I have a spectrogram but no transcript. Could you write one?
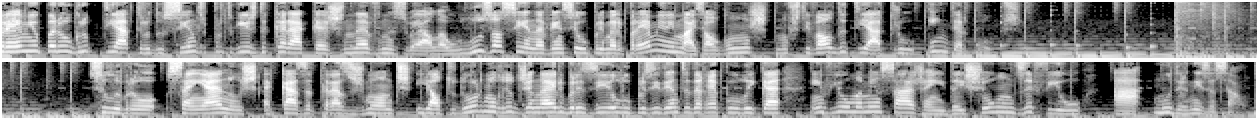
Prémio para o Grupo Teatro do Centro Português de Caracas, na Venezuela. O Lusocena venceu o primeiro prémio e mais alguns no Festival de Teatro Interclubes. Celebrou 100 anos a Casa de Trás-os-Montes e Alto Douro, no Rio de Janeiro, Brasil. O Presidente da República enviou uma mensagem e deixou um desafio à modernização.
